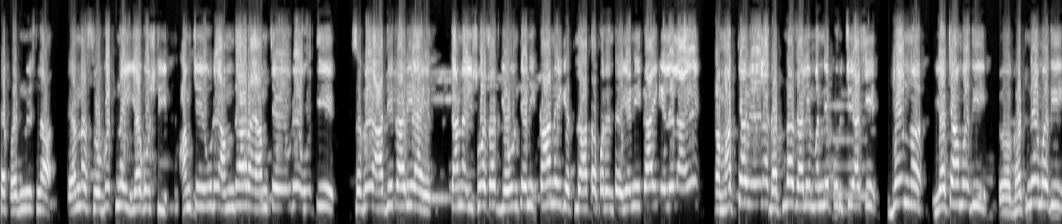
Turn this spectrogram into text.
त्या फडणवीसला. यांना सोबत नाही या गोष्टी. आमचे एवढे आमदार आहे आमचे एवढे होती सगळे अधिकारी आहेत. त्यांना विश्वासात घेऊन त्यांनी का नाही घेतलं आतापर्यंत? यांनी काय केलेलं आहे? मागच्या वेळेला घटना झाली मन्नेपूरची अशी दोन याच्यामध्ये घटनेमध्ये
